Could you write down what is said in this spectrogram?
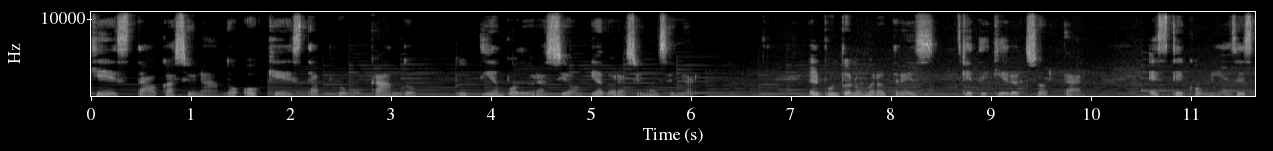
qué está ocasionando o qué está provocando tu tiempo de oración y adoración al Señor. El punto número 3 que te quiero exhortar es que comiences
